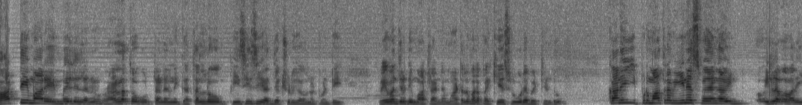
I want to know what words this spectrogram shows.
పార్టీ మారే ఎమ్మెల్యేలను రాళ్ళతో కొట్టండి గతంలో పీసీసీ అధ్యక్షుడిగా ఉన్నటువంటి రేవంత్ రెడ్డి మాట్లాడిన మాటలు వాళ్ళపై కేసులు కూడా పెట్టిండు. కానీ ఇప్పుడు మాత్రం ఈయనే స్వయంగా ఇళ్ళ వారి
